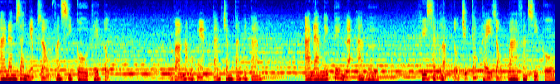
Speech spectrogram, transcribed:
Adam gia nhập dòng Francisco thế tục. Vào năm 1888, Adam lấy tên là Aber khi sáng lập tổ chức các thầy dòng ba Francisco.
